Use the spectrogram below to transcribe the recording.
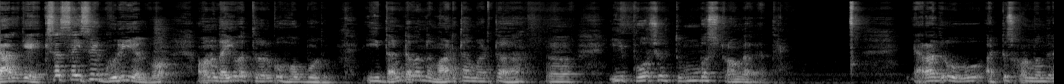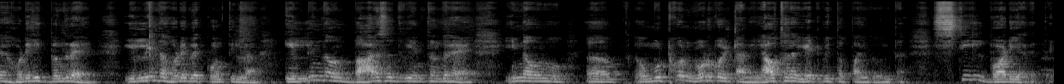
ಯಾರಿಗೆ ಎಕ್ಸರ್ಸೈಸೇ ಗುರಿ ಅಲ್ವೋ, ಅವನೊಂದು ಐವತ್ತರವರೆಗೂ ಹೋಗ್ಬೋದು. ಈ ದಂಡವನ್ನು ಮಾಡ್ತಾ ಮಾಡ್ತಾ ಈ ಪೋರ್ಷನ್ ತುಂಬ ಸ್ಟ್ರಾಂಗ್ ಆಗುತ್ತೆ. ಯಾರಾದರೂ ಅಟ್ಟಿಸ್ಕೊಂಡು ಬಂದರೆ ಹೊಡಿಲಿಕ್ಕೆ ಬಂದರೆ, ಇಲ್ಲಿಂದ ಹೊಡಿಬೇಕು ಅಂತಿಲ್ಲ. ಇಲ್ಲಿಂದ ಅವ್ನು ಬಾರಿಸಿದ್ವಿ ಅಂತಂದರೆ, ಇನ್ನು ಅವನು ಮುಟ್ಕೊಂಡು ನೋಡ್ಕೊಳ್ತಾನೆ, ಯಾವ ಥರ ಏಟ್ ಬಿತ್ತಪ್ಪ ಇದು ಅಂತ. ಸ್ಟೀಲ್ ಬಾಡಿ ಆಗುತ್ತೆ.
